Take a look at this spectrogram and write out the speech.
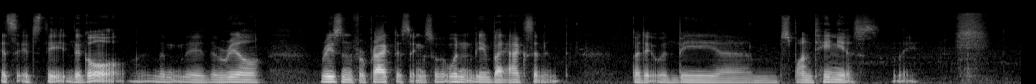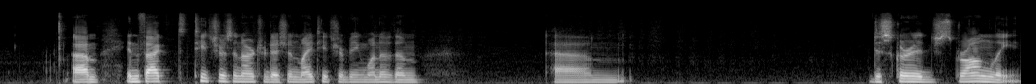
it's it's the, the goal, the, the, the real reason for practicing, so it wouldn't be by accident, but it would be um, spontaneously. Um, in fact, teachers in our tradition, my teacher being one of them, um, discourage strongly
